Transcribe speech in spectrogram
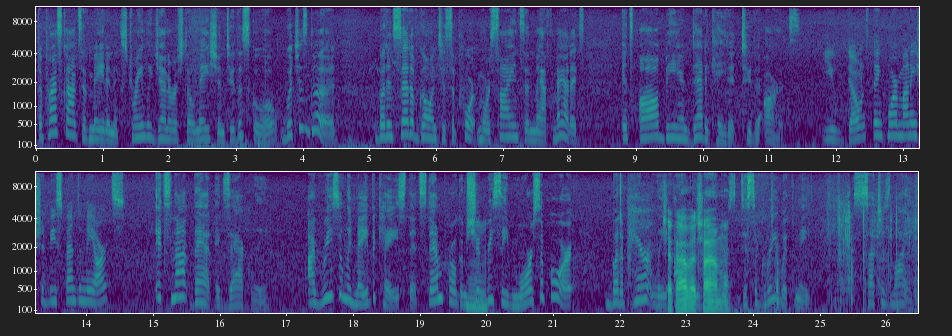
the Prescotts have made an extremely generous donation to the school, which is good. But instead of going to support more science and mathematics, it's all being dedicated to the arts. You don't think more money should be spent in the arts? It's not that exactly. I recently made the case that STEM programs should receive more support, but apparently Ciekawe czemu. disagree with me. Such is life,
